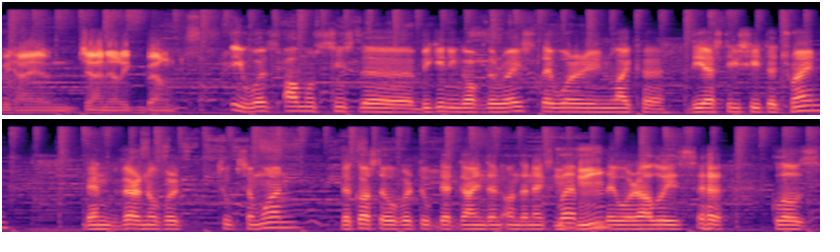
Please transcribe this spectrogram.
behind Jean-Éric Vergne? It was almost since the beginning of the race. They were in like a DS Techeetah train. Then Vergne overtook someone. Da Costa overtook that guy and then on the next lap. Mm-hmm. They were always close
